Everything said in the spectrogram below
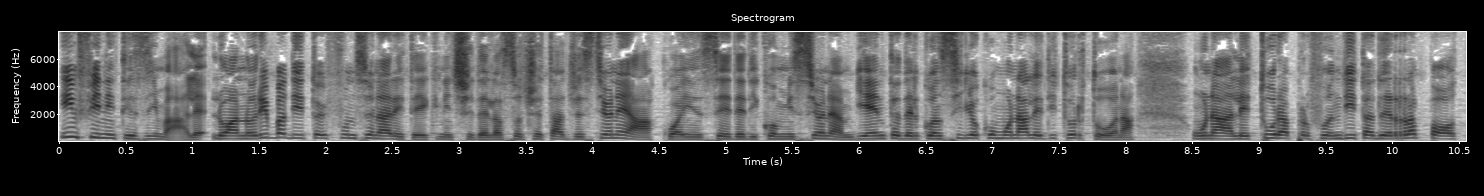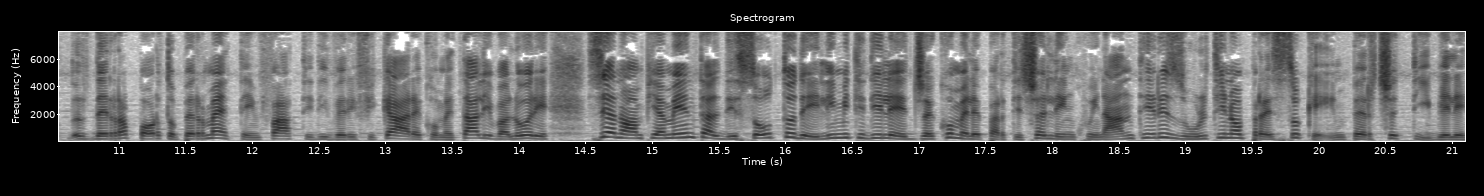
infinitesimale. Lo hanno ribadito i funzionari tecnici della società Gestione Acqua in sede di Commissione Ambiente del Consiglio Comunale di Tortona. Una lettura approfondita del, rapport- del rapporto permette infatti di verificare come tali valori siano ampiamente al di sotto dei limiti di legge come le particelle inquinanti inquinanti risultino pressoché impercettibili.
